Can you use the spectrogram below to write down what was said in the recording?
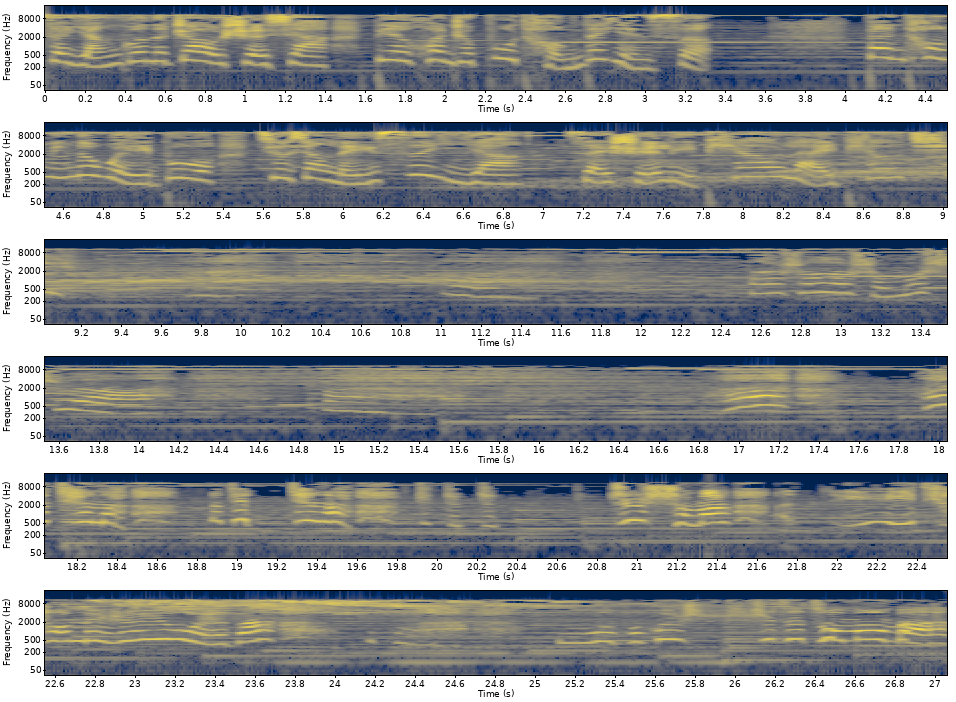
在阳光的照射下变换着不同的颜色。半透明的尾部就像蕾丝一样，在水里飘来飘去。生了什么事啊？啊啊啊！天哪！啊天天哪！这这这这是什么？一条美人鱼尾巴！哇！我不会是在做梦吧？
